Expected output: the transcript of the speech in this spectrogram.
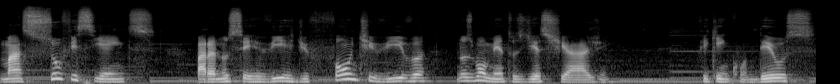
mas suficientes para nos servir de fonte viva nos momentos de estiagem. Fiquem com Deus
